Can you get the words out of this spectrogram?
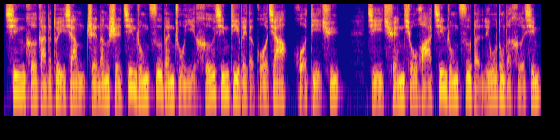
亲和感的对象只能是金融资本主义核心地位的国家或地区，及全球化金融资本流动的核心，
